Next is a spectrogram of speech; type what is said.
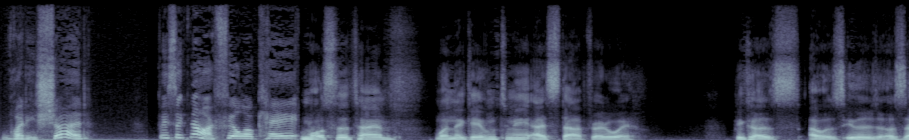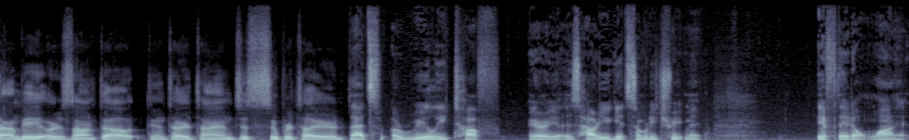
what he should. But he's like, no, I feel okay. Most of the time, when they gave him to me, I stopped right away. Because I was either a zombie or zonked out the entire time, just super tired. That's a really tough area is how do you get somebody treatment if they don't want it?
